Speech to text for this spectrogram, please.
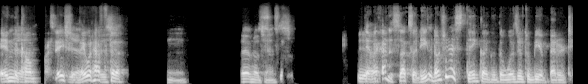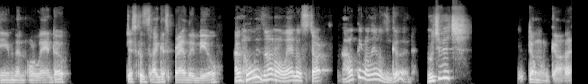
in the Yeah. conversation? Yeah, They would have it's- to. mm-mm. they have no chance. Yeah, Yeah, that kind of sucks. So do you, don't you guys think like the Wizards would be a better team than Orlando? Just because I guess Bradley Beal. I mean, who No. is on Orlando's start? I don't think Orlando's good. Vucevic? Oh my god.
